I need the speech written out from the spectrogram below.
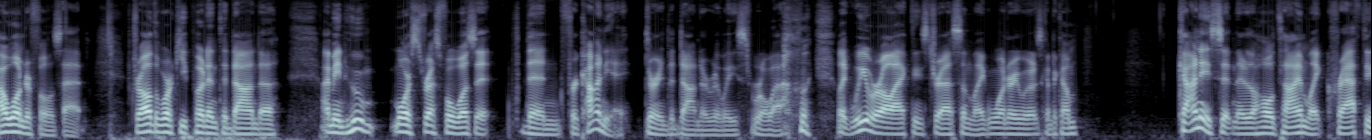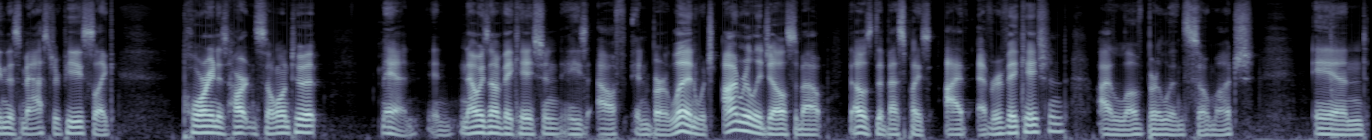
How wonderful is that? After all the work he put into Donda, I mean, who more stressful was it than for Kanye during the Donda release rollout? like we were all acting stressed and like wondering when it was going to come. Kanye's sitting there the whole time, like crafting this masterpiece, like pouring his heart and soul into it. Man, and now he's on vacation. He's off in Berlin, which I'm really jealous about. That was the best place I've ever vacationed. I love Berlin so much. And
